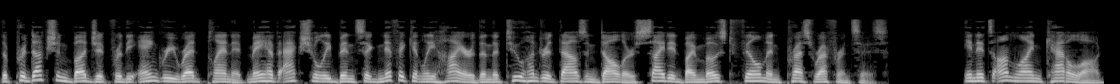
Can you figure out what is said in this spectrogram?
The production budget for The Angry Red Planet may have actually been significantly higher than the $200,000 cited by most film and press references. In its online catalog,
